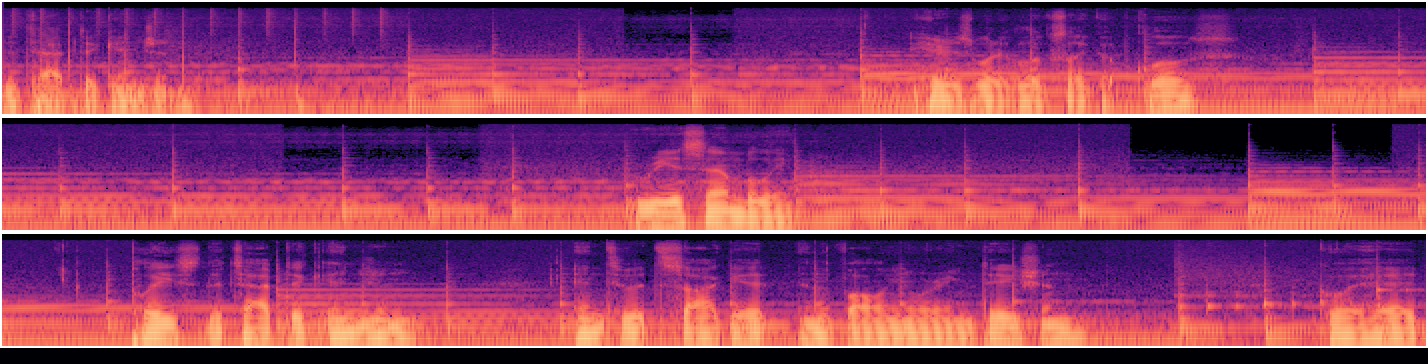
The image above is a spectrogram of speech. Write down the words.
the Taptic engine. Here's what it looks like up close. Reassembly. Place the Taptic engine into its socket in the following orientation. Go ahead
